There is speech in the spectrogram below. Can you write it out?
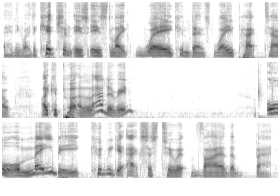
anyway? The kitchen is, is like way condensed, way packed out. I could put a ladder in. Or maybe could we get access to it via the back?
